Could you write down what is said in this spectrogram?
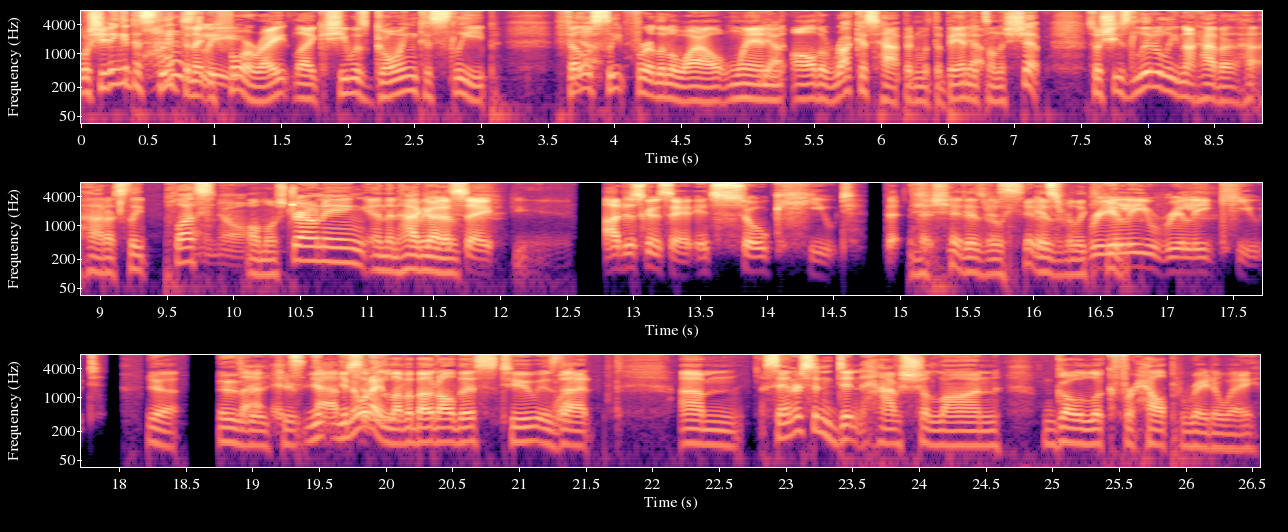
Well, she didn't get to sleep the night before, right? Like she was going to sleep, fell Yeah. asleep for a little while when Yeah. all the ruckus happened with the bandits Yeah. on the ship. So she's literally not have a ha- had a sleep. Plus, almost drowning, and then having. I having got to a, say, I'm just going to say it. It's so cute that, that she It is really- this. it it's is really cute. really, really cute. yeah, it is very cute. You, you know what I love about all this too is What? that um, Sanderson didn't have Shallan go look for help right away.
